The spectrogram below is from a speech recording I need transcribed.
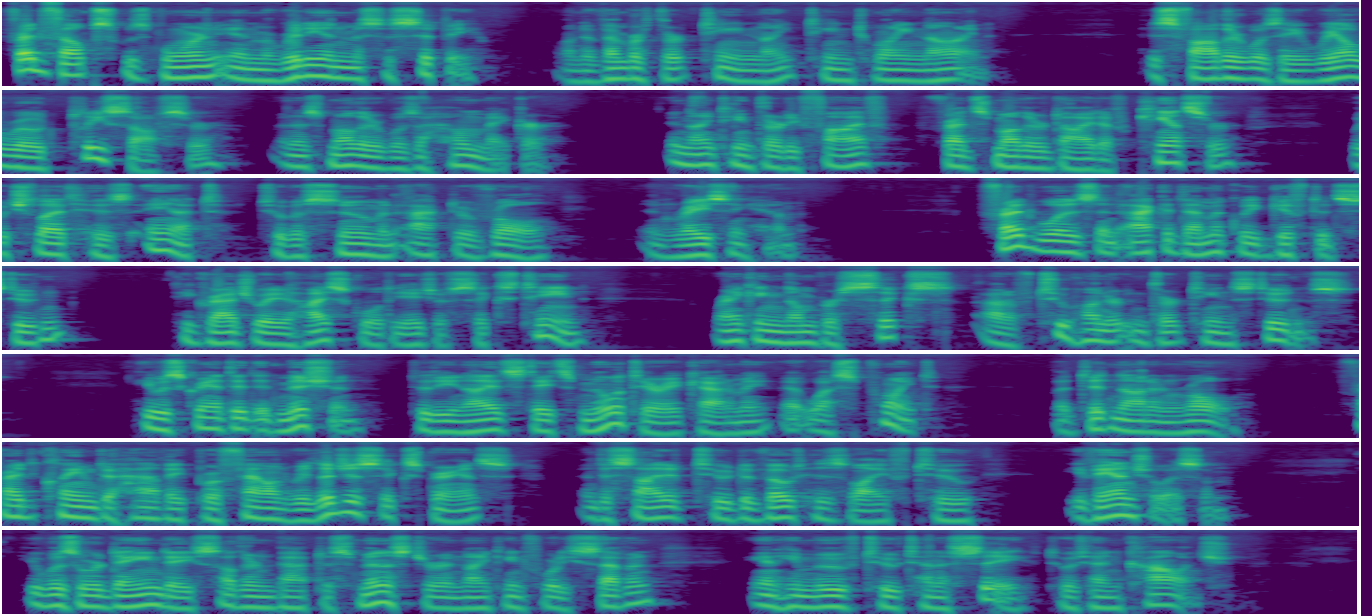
Fred Phelps was born in Meridian, Mississippi on November 13, 1929. His father was a railroad police officer, and his mother was a homemaker. In 1935, Fred's mother died of cancer, which led his aunt to assume an active role in raising him. Fred was an academically gifted student. He graduated high school at the age of 16, ranking number 6 out of 213 students. He was granted admission to the United States Military Academy at West Point, but did not enroll. Fred claimed to have a profound religious experience and decided to devote his life to evangelism. He was ordained a Southern Baptist minister in 1947 and he moved to Tennessee to attend college.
